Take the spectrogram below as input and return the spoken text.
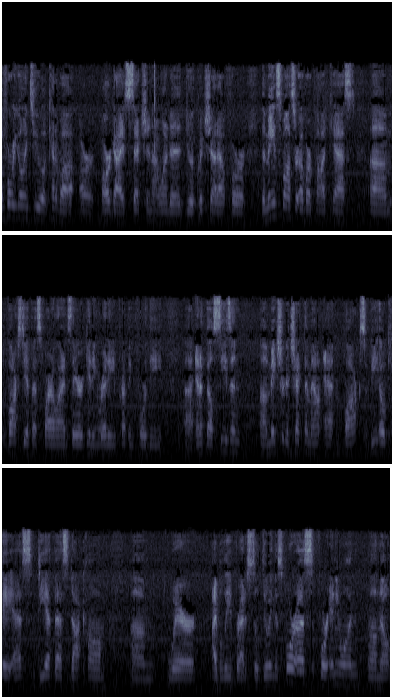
before we go into kind of a, our our guys section, I wanted to do a quick shout out for the main sponsor of our podcast, um, Vox DFS Firelines. They are getting ready, prepping for the uh, NFL season. Uh, make sure to check them out at Vox um, where I believe Brad is still doing this for us. For anyone, well, no,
